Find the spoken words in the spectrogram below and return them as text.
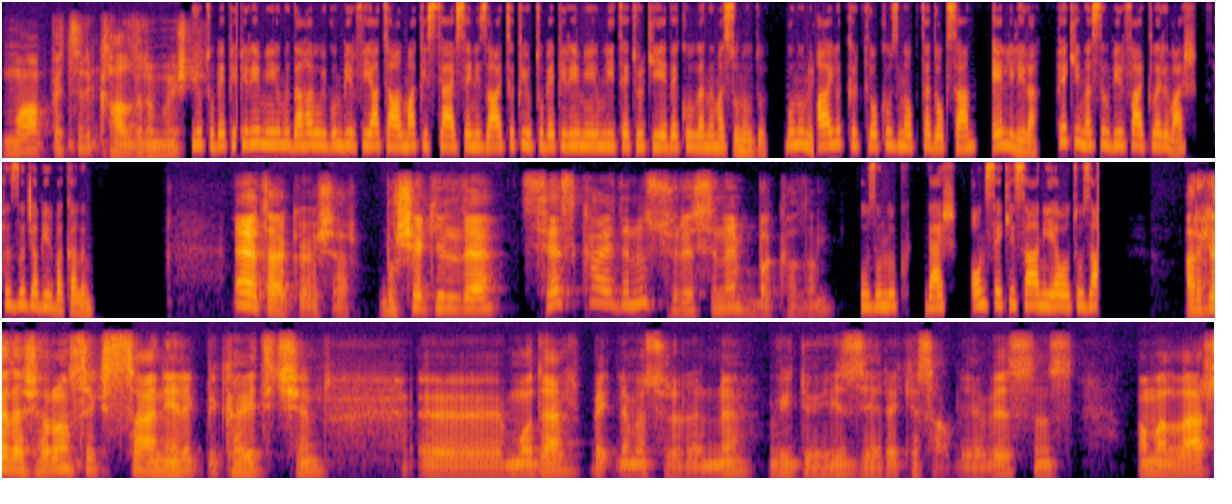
muhabbetini kaldırmış. YouTube Premium'u daha uygun bir fiyat almak isterseniz artık YouTube Premium Lite Türkiye'de kullanıma sunuldu. Bunun aylık 49.90 50 lira. Peki nasıl bir farkları var? Hızlıca bir bakalım. Evet arkadaşlar, bu şekilde ses kaydının süresine bir bakalım. Uzunluk, der, 18 saniye 30 Arkadaşlar 18 saniyelik bir kayıt için eee, model bekleme sürelerini videoyu izleyerek hesaplayabilirsiniz. Ama large,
